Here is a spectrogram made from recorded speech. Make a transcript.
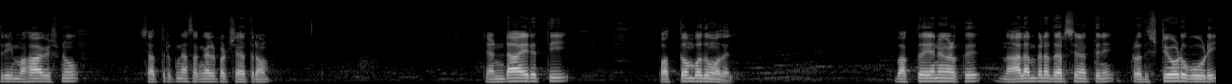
ശ്രീ മഹാവിഷ്ണു ശത്രുഘ്ന സങ്കല്പ ക്ഷേത്രം രണ്ടായിരത്തി പത്തൊമ്പത് മുതൽ ഭക്തജനങ്ങൾക്ക് നാലമ്പല ദർശനത്തിന് പ്രതിഷ്ഠയോടുകൂടി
